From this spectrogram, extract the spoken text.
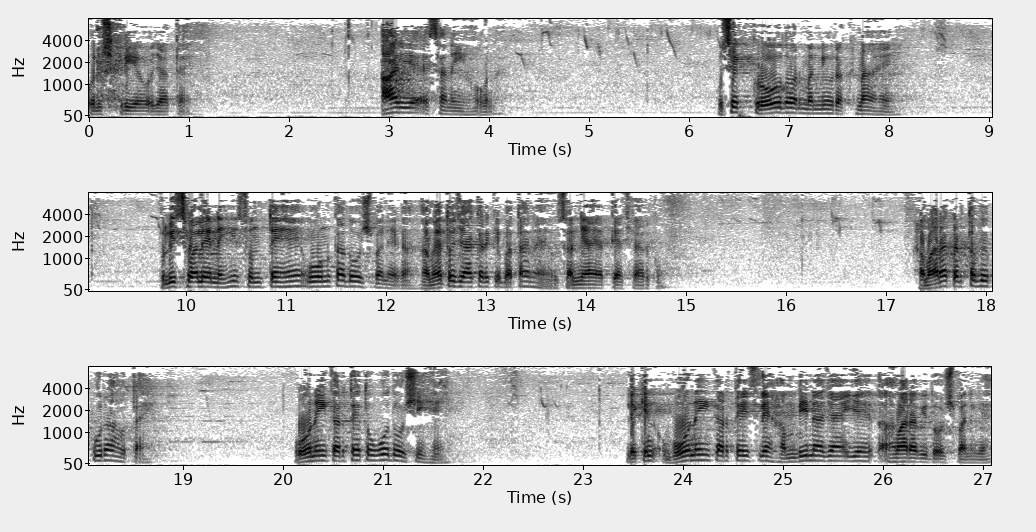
वो निष्क्रिय हो जाता है। आर्य ऐसा नहीं होना। उसे क्रोध और मन्यु रखना है। पुलिस वाले नहीं सुनते हैं, वो उनका दोष बनेगा। हमें तो जाकर के बताना है उस अन्याय अत्याचार को। हमारा कर्तव्य पूरा होता है। वो नहीं करते तो वो दोषी हैं। लेकिन वो नहीं करते इसलिए हम भी ना जाएँ, ये हमारा भी दोष बन गया।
